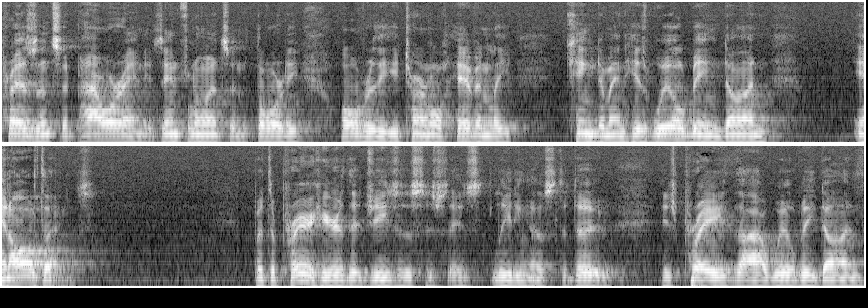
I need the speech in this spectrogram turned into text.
presence and power and his influence and authority over the eternal heavenly kingdom and his will being done in all things. But the prayer here that Jesus is, is leading us to do is pray, Thy will be done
